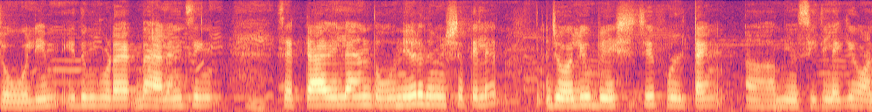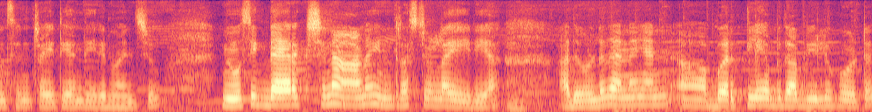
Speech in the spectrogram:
ജോലിയും ഇതും കൂടെ ബാലൻസിങ് സെറ്റാവില്ല എന്ന് തോന്നിയൊരു നിമിഷത്തിൽ ജോലി ഉപേക്ഷിച്ച് ഫുൾ ടൈം മ്യൂസിക്കിലേക്ക് കോൺസെൻട്രേറ്റ് ചെയ്യാൻ തീരുമാനിച്ചു. മ്യൂസിക് ഡയറക്ഷൻ ആണ് ഇൻട്രസ്റ്റ് ഉള്ള ഏരിയ അതുകൊണ്ട് തന്നെ ഞാൻ ബെർക്ക്ലി അബുദാബിയിൽ പോയിട്ട്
